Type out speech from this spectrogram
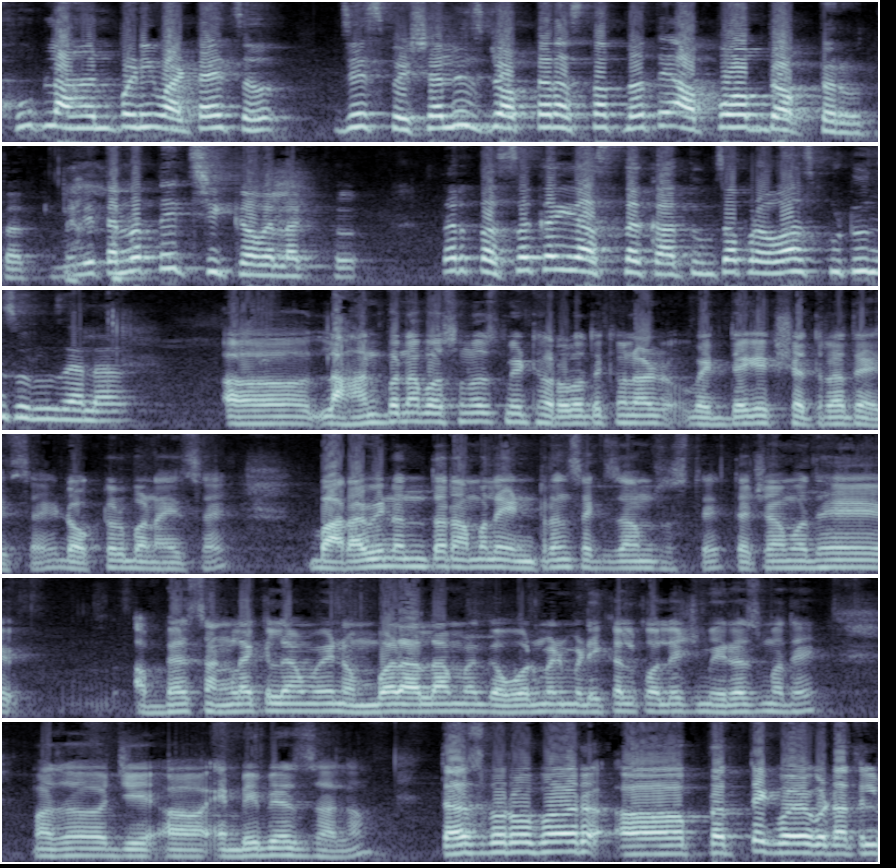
खूप लहानपणी वाटायचं जे स्पेशालिस्ट डॉक्टर असतात ना ते आपोआप डॉक्टर होतात. म्हणजे त्यांना तेच शिकावं लागतं. तर तसं काही असतं का? तुमचा प्रवास कुठून सुरू झाला? लहानपणापासूनच मी ठरवलं होतं की मला वैद्यकीय क्षेत्रात यायचं आहे डॉक्टर बनायचं आहे बारावी नंतर आम्हाला एंट्रन्स एक्झाम्स असते. त्याच्यामध्ये अभ्यास चांगला केल्यामुळे नंबर आला मग गव्हर्नमेंट मेडिकल कॉलेज मिरजमध्ये माझं जे एम बी बी एस झालं. त्याचबरोबर प्रत्येक वयोगटातील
